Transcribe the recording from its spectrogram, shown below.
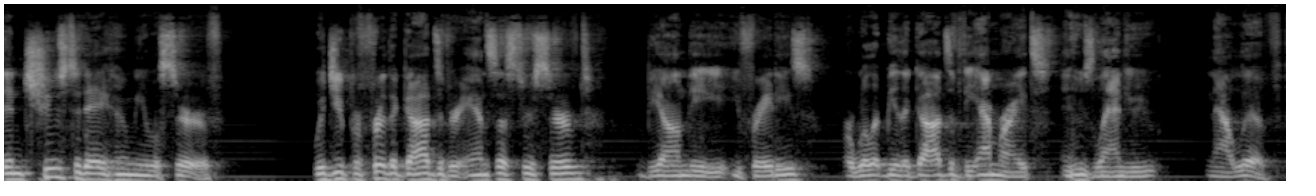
then choose today whom you will serve. Would you prefer the gods of your ancestors served beyond the Euphrates, or will it be the gods of the Amorites in whose land you now live?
